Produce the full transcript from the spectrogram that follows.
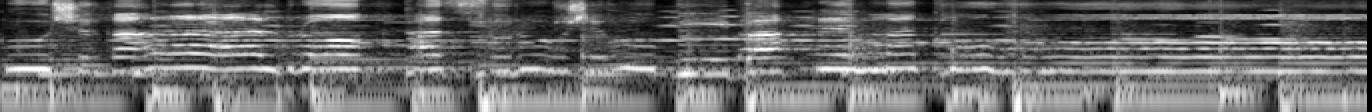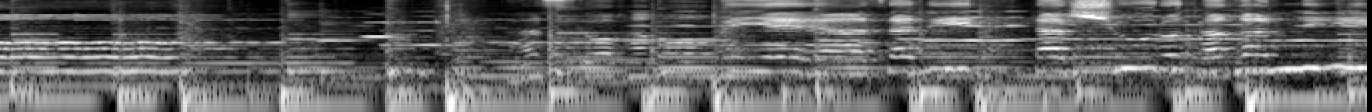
گوش قلب را از سروش او بی بهره مکن. همامه ازلی در شور و تغنیست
